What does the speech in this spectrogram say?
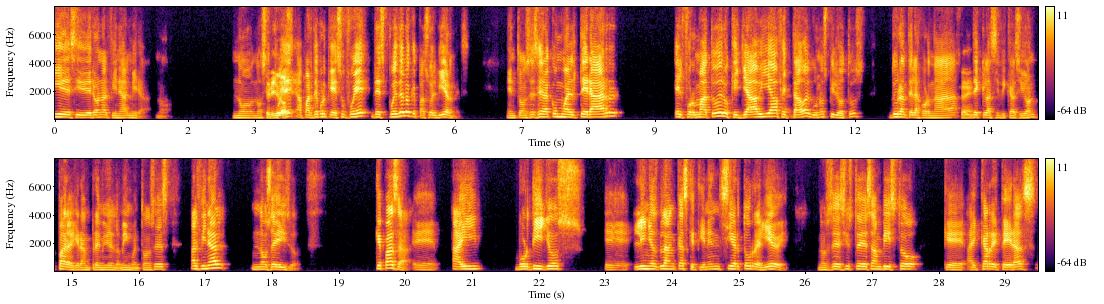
Y decidieron al final, mira, no, no, no se puede, aparte porque eso fue después de lo que pasó el viernes. Entonces era como alterar el formato de lo que ya había afectado a algunos pilotos durante la jornada Sí. de clasificación para el Gran Premio del domingo. Entonces, al final no se hizo. ¿Qué pasa? Eh, hay bordillos, eh, líneas blancas que tienen cierto relieve. No sé si ustedes han visto que hay carreteras,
